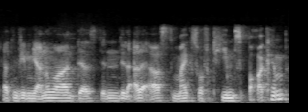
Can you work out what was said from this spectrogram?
Da hatten wir im Januar den, den allerersten Microsoft Teams Barcamp.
